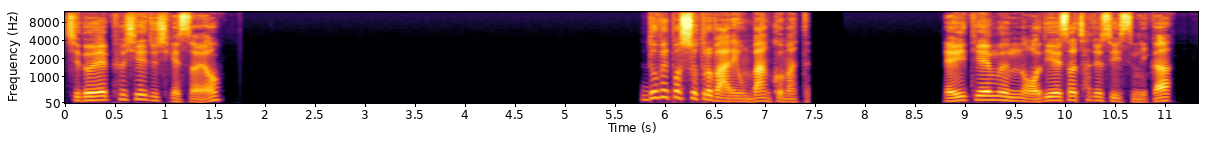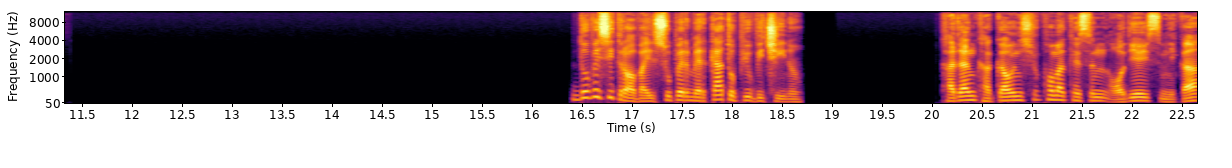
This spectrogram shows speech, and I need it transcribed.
지도에 표시해 주시겠어요? Dove posso trovare un bancomat? ATM은 어디에서 찾을 수 있습니까? Dove si trova il supermercato più vicino? 가장 가까운 슈퍼마켓은 어디에 있습니까?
